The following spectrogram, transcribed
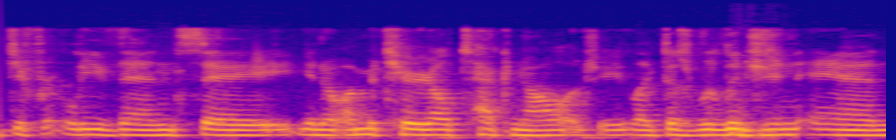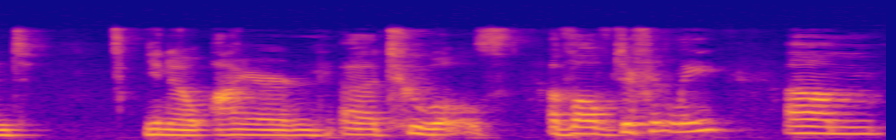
differently than, say, you know, a material technology? Like, does religion and, you know, iron uh, tools evolve differently? Um,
